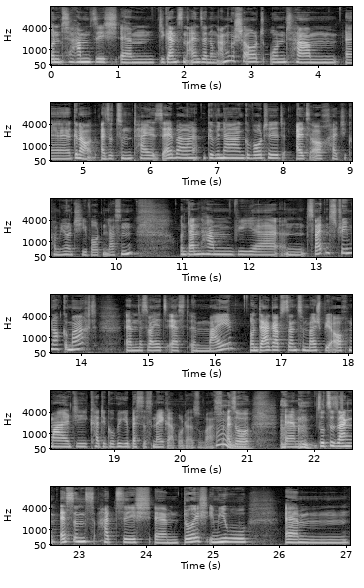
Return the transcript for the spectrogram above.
und haben sich ähm, die ganzen Einsendungen angeschaut und haben, äh, genau, also zum Teil selber Gewinner gewotet, als auch halt die Community voten lassen. Und dann haben wir einen zweiten Stream noch gemacht. Ähm, das war jetzt erst im Mai. Und da gab es dann zum Beispiel auch mal die Kategorie Bestes Make-up oder sowas. Hm. Also ähm, sozusagen Essence hat sich ähm, durch Emiro ähm,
